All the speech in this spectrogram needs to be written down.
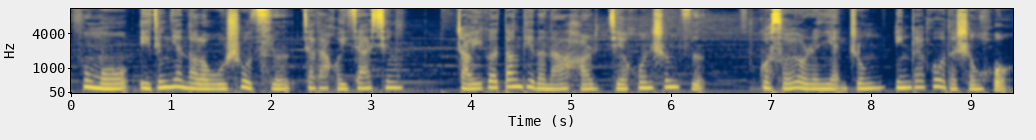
父母已经念叨了无数次，叫他回家乡，找一个当地的男孩结婚生子，过所有人眼中应该过的生活。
